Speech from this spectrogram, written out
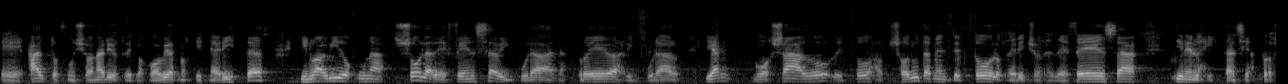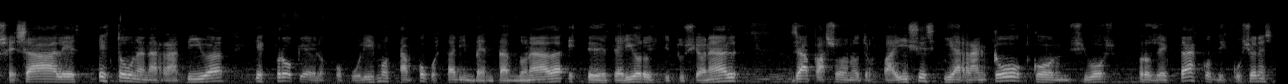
eh, altos funcionarios de los gobiernos kirchneristas y no ha habido una sola defensa vinculada a las pruebas, vinculada, y han gozado de todos, absolutamente todos los derechos de defensa, tienen las instancias procesales, es toda una narrativa que es propia de los populismos, tampoco están inventando nada, este deterioro institucional ya pasó en otros países y arrancó con, si vos proyectás, con discusiones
